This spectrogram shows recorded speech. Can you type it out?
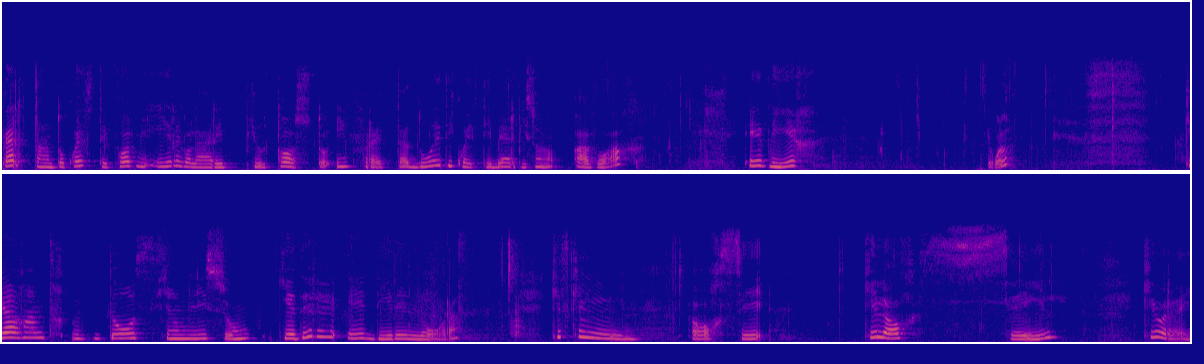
Pertanto queste forme irregolari piuttosto in fretta, due di questi verbi sono avoir e dire. Et voilà. 42e leçon, chiedere e dire l'ora. Qu'est-ce qu'il or c'est Quelle heure c'est-il Che ora è?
